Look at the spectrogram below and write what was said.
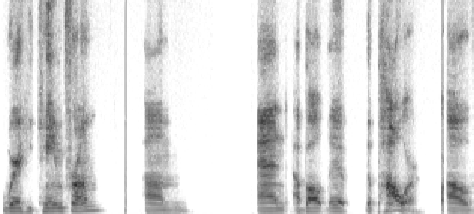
where he came from, um, and about the the power of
